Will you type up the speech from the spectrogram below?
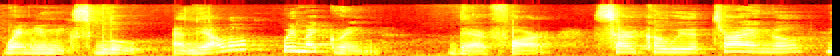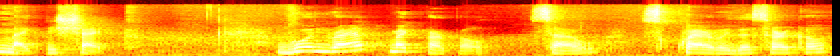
When you mix blue and yellow, we make green. Therefore, circle with a triangle make this shape. Blue and red make purple, so square with a circle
